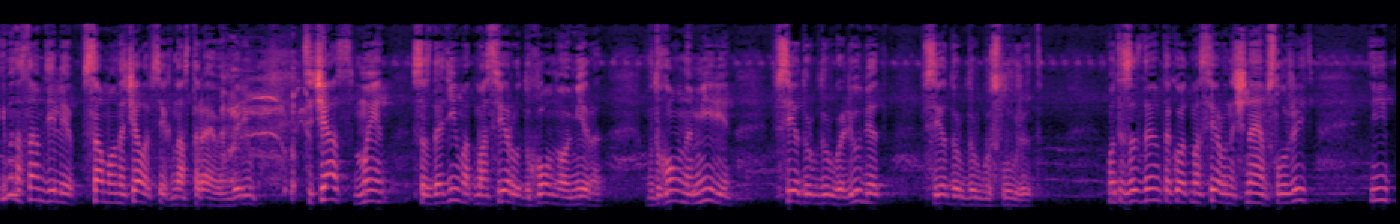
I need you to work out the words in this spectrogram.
И мы на самом деле с самого начала всех настраиваем. Говорим, сейчас мы создадим атмосферу духовного мира. В духовном мире все друг друга любят, все друг другу служат. Вот и создаем такую атмосферу, начинаем служить, и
